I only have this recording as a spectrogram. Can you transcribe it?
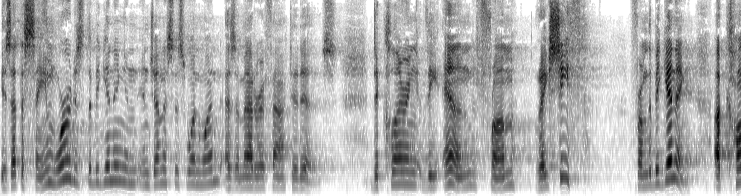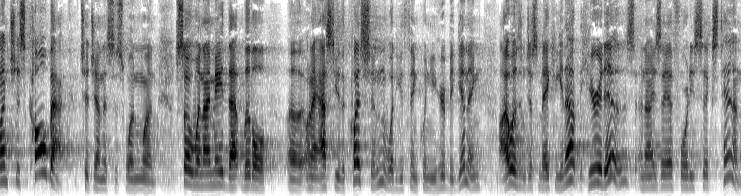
is that the same word as the beginning in, in Genesis 1 1? As a matter of fact, it is. Declaring the end from Reshith, from the beginning a conscious callback to Genesis 1 1. So when I made that little, uh, when I asked you the question, what do you think when you hear beginning? I wasn't just making it up. Here it is in Isaiah 46 10.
